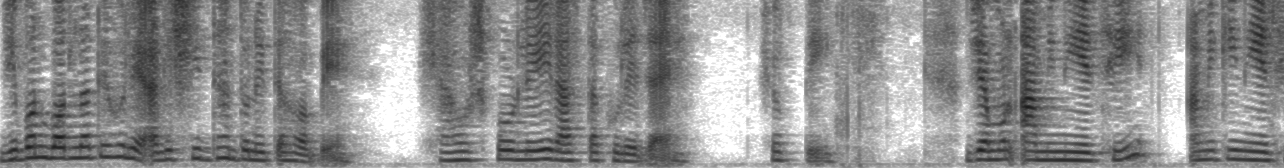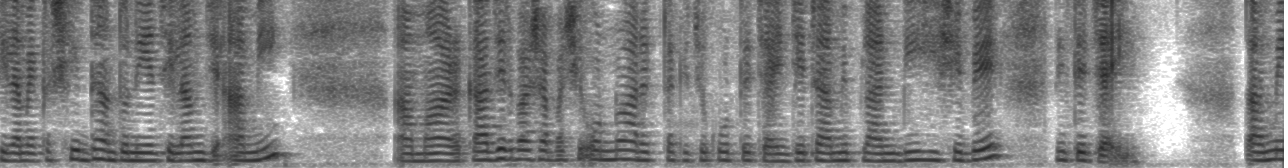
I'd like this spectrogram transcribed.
জীবন বদলাতে হলে আগে সিদ্ধান্ত নিতে হবে। সাহস করলেই রাস্তা খুলে যায়, সত্যি। যেমন আমি নিয়েছি, আমি কি নিয়েছিলাম, একটা সিদ্ধান্ত নিয়েছিলাম যে আমি আমার কাজের পাশাপাশি অন্য আরেকটা কিছু করতে চাই, যেটা আমি প্ল্যান বি হিসেবে নিতে চাই। তো আমি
